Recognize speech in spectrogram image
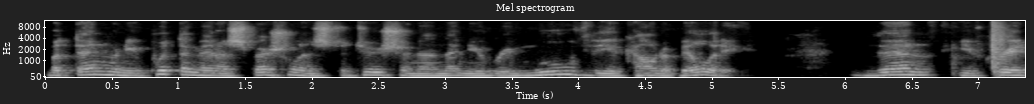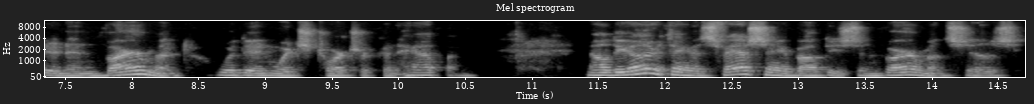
But then when you put them in a special institution and then you remove the accountability, then you've created an environment within which torture can happen. Now, the other thing that's fascinating about these environments is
